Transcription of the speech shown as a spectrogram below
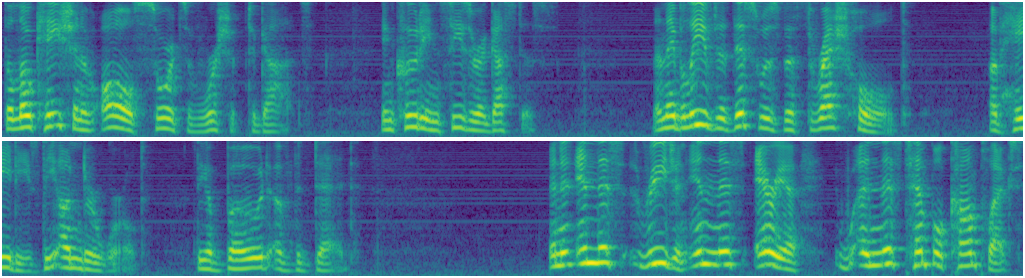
the location of all sorts of worship to gods, including Caesar Augustus. And they believed that this was the threshold of Hades, the underworld, the abode of the dead. And in, in this region, in this area, in this temple complex,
